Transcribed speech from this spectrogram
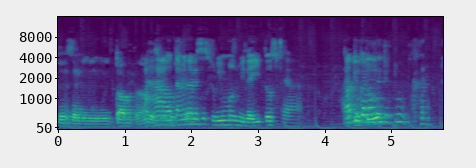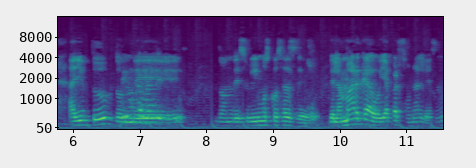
Desde el top, ¿no? Ajá, o también a veces subimos videitos a, a Ah, tu canal de YouTube. a YouTube de donde, YouTube. donde subimos cosas de, de la marca o ya personales, ¿no?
